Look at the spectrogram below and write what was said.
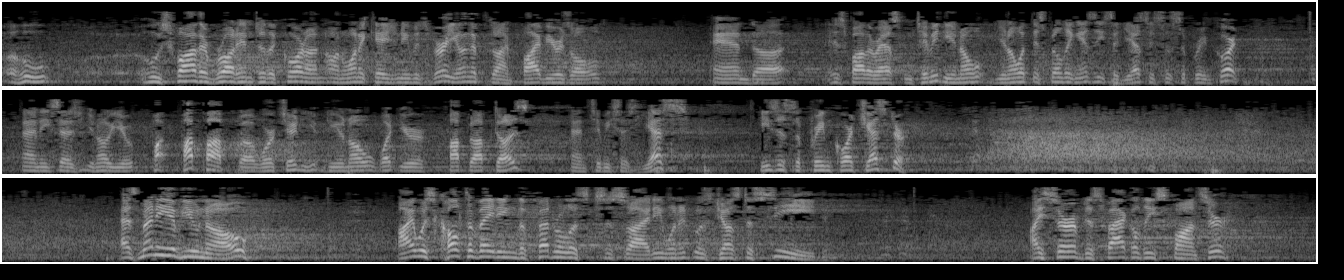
who whose father brought him to the court on, on one occasion. He was very young at the time, five years old, and uh, his father asked him, "Timmy, do you know you know what this building is?" He said, "Yes, it's the Supreme Court." And he says, "You know, your pop pop, uh, works here. Do you, do you know what your pop pop does?" And Timmy says, "Yes, he's a Supreme Court jester." As many of you know, I was cultivating the Federalist Society when it was just a seed. I served as faculty sponsor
